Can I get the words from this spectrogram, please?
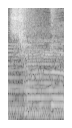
It's your love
